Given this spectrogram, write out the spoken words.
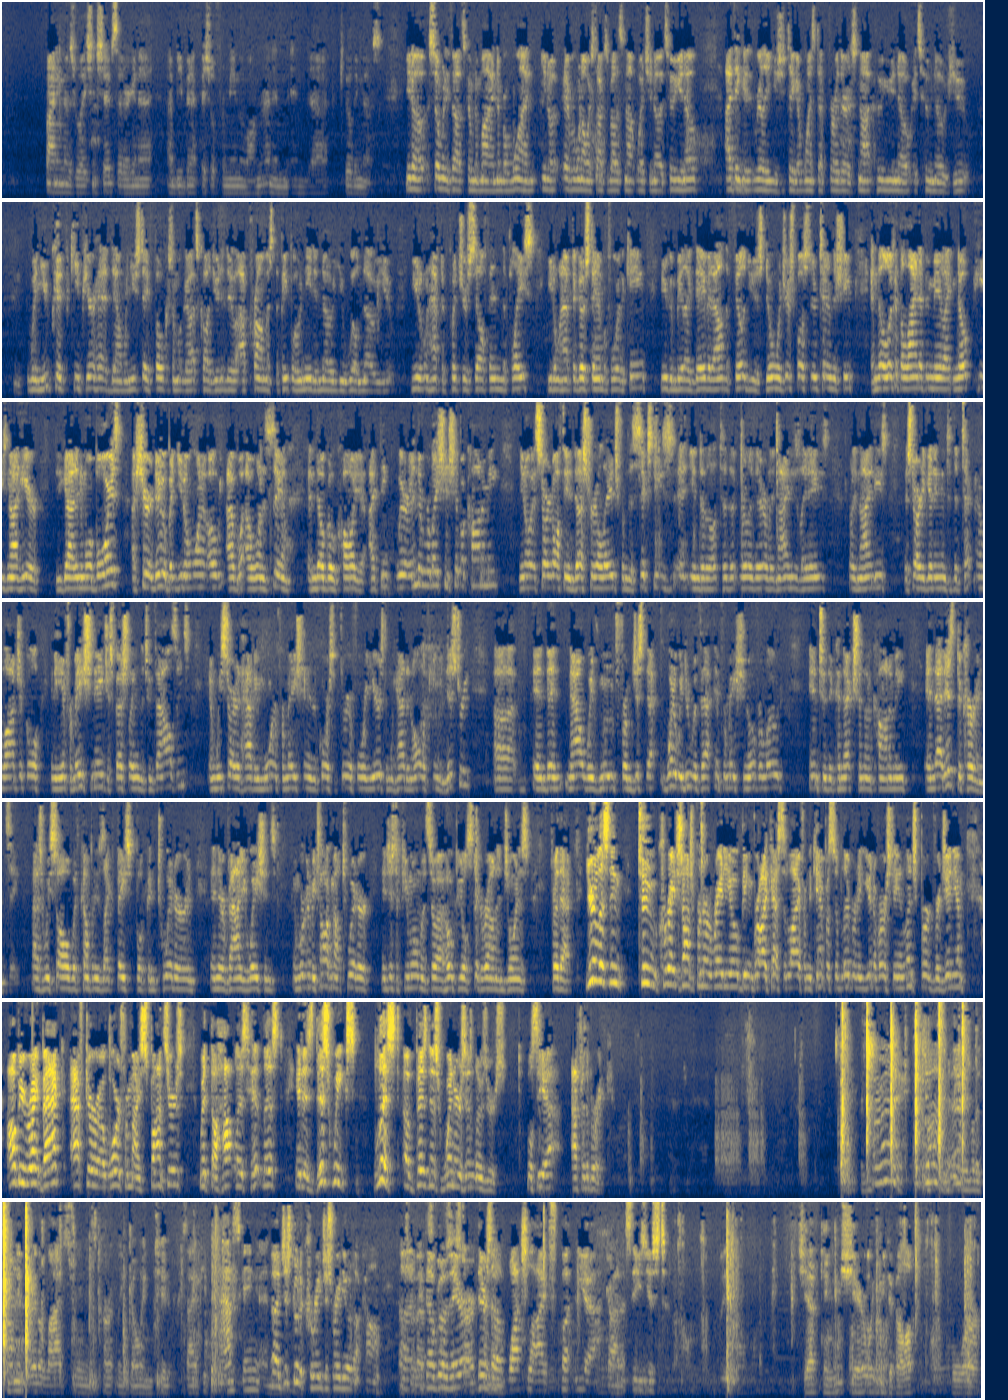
finding those relationships that are going to uh, be beneficial for me in the long run and, and uh, building those. You know, so many thoughts come to mind. Number one, you know, everyone always talks about it's not what you know, it's who you know. I think it really you should take it one step further. It's not who you know, it's who knows you. Hmm. When you could keep your head down, when you stay focused on what God's called you to do, I promise the people who need to know you will know you. You don't have to put yourself in the place. You don't have to go stand before the king. You can be like David out in the field. You're just doing what you're supposed to do, tending the sheep, and they'll look at the lineup and be like, "Nope, he's not here. You got any more boys? I sure do, but you don't want to. Oh, I, I want to see him." And they'll go call you. I think we're in the relationship economy. You know, it started off the industrial age from the '60s eh, into the to the really the early '90s, late '80s, early 90s. It started getting into the technological and the information age, especially in the 2000s. And we started having more information in the course of three or four years than we had in all of human history. Uh, and then now we've moved from just that, what do we do with that information overload into the connection economy. And that is the currency, as we saw with companies like Facebook and Twitter and, and their valuations. And we're going to be talking about Twitter in just a few moments. So I hope you'll stick around and join us for that. You're listening to Courageous Entrepreneur Radio being broadcasted live from the campus of Liberty University in Lynchburg, Virginia. I'll be right back after a word from my sponsors with the Hot List Hit List. It is this week's list of business winners and losers. We'll see you after the break. All right. Good job. Are you able to tell me where the live stream is currently going to? Because I have people asking, and Uh, just go to courageousradio.com. That's Uh, if they'll go there, start? there's a watch live button. Yeah, Got it. that's the easiest. Jeff, can you share what you developed for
